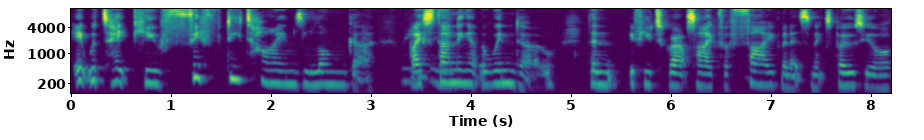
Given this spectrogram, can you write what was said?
it would take you 50 times longer by standing at the window than if you to go outside for five minutes and expose your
